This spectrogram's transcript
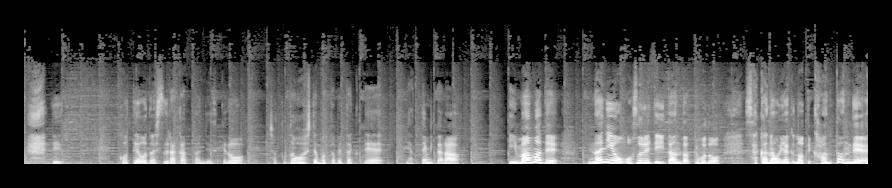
でこう手を出しづらかったんですけどちょっとどうしても食べたくてやってみたら今まで何を恐れていたんだってほど魚を焼くのって簡単で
